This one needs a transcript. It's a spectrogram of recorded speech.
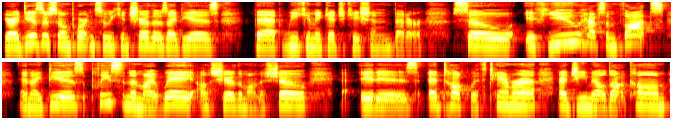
Your ideas are so important so we can share those ideas that we can make education better. So if you have some thoughts and ideas, please send them my way. I'll share them on the show. It is edtalkwithtamyra at gmail.com.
